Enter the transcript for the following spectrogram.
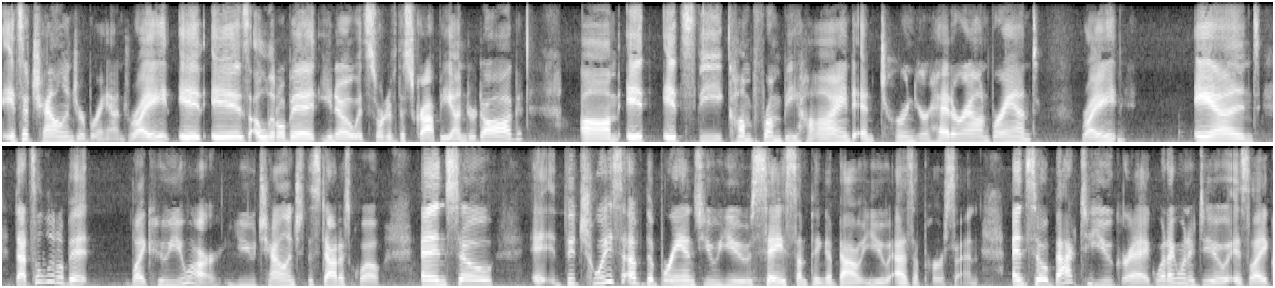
it's a challenger brand, right? It is a little bit, you know, it's sort of the scrappy underdog. Um, it it's the come from behind and turn your head around brand, right? And that's a little bit like who you are. You challenge the status quo. And so Eh, the choice of the brands you use say something about you as a person. And so back to you, Greg, what I want to do is like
